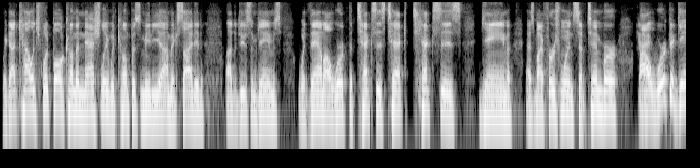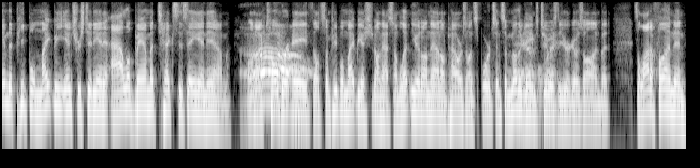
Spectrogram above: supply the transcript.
We got college football coming nationally with Compass Media. I'm excited uh, to do some games with them. I'll work the Texas Tech Texas game as my first one in September. Okay. I'll work a game that people might be interested in: Alabama Texas A&M on October Oh. 8th. Some people might be interested on that. So I'm letting you in on that on Powers on Sports and some other Yeah, games too as the year goes on. But it's a lot of fun. And,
